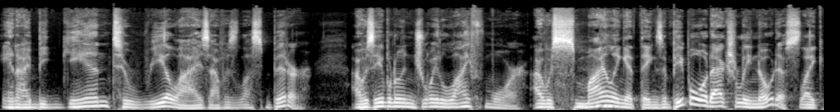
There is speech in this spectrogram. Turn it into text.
And I began to realize I was less bitter. I was able to enjoy life more. I was mm-hmm. smiling at things, and people would actually notice, like,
